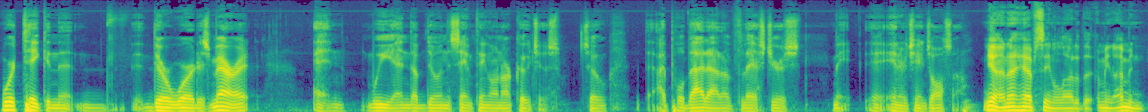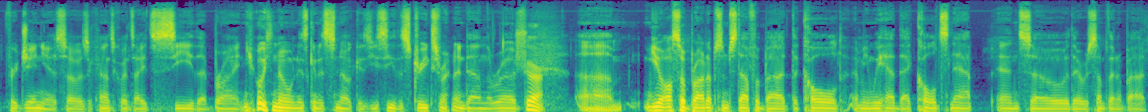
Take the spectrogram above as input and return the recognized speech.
We're taking the, their word as merit, and we end up doing the same thing on our coaches. So I pulled that out of last year's interchange also. Yeah, and I have seen a lot of the. I mean, I'm in Virginia, so as a consequence, I see that brine. You always know when it's going to snow because you see the streaks running down the road. Sure. Um, you also brought up some stuff about the cold. I mean, we had that cold snap, and so there was something about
